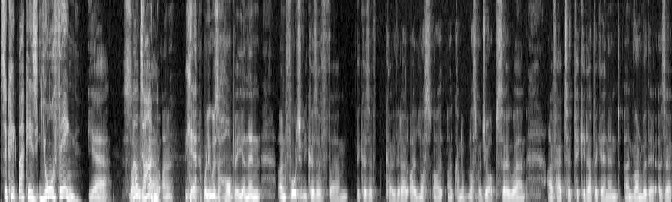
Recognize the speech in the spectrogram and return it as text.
So Kickback is your thing? Yeah. So, well done. You know, Yeah, well, it was a hobby, and then unfortunately, because of um, because of COVID, I, I lost I, I, kind of lost my job. So um, I've had to pick it up again and, and run with it as a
